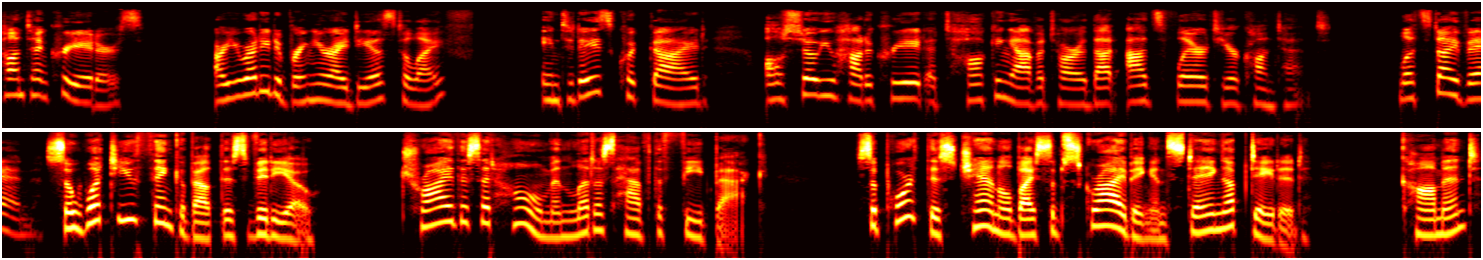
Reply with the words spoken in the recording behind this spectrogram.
Content creators, are you ready to bring your ideas to life? In today's quick guide, I'll show you how to create a talking avatar that adds flair to your content. Let's dive in. So, what do you think about this video? Try this at home and let us have the feedback. Support this channel by subscribing and staying updated. Comment,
